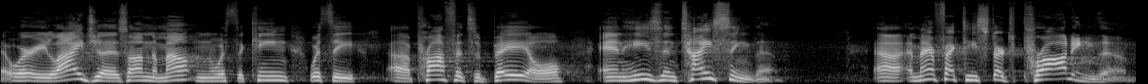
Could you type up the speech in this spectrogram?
where Elijah is on the mountain with the king, with the uh, prophets of Baal, and he's enticing them. Uh, a matter of fact, he starts prodding them.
